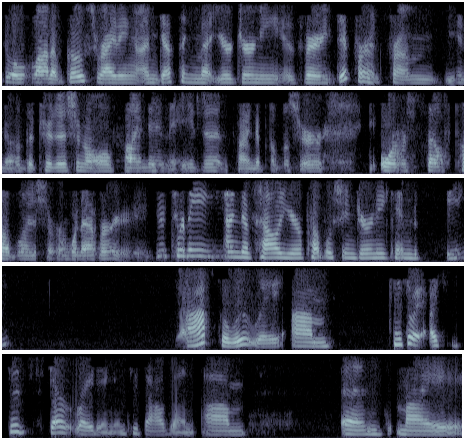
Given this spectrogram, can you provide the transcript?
do a lot of ghostwriting, I'm guessing that your journey is very different from, you know, the traditional find an agent, find a publisher, or self-publish or whatever. Could you tell me kind of how your publishing journey came to be? Absolutely. Um, so I, I did start writing in 2000, um, and my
